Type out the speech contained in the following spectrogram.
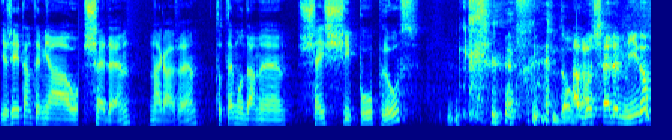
jeżeli tamten miał 7 na razie, to temu damy 6,5 plus Dobra. albo 7 minus.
